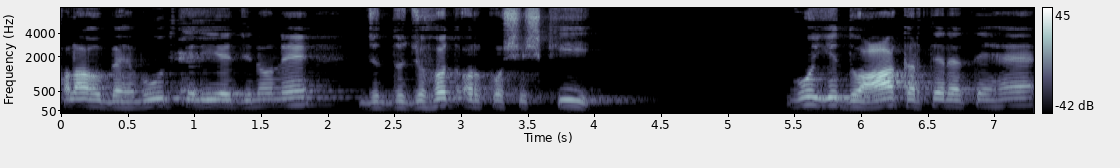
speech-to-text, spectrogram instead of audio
فلاح و بہبود کے لیے جنہوں نے جد وجہد اور کوشش کی۔ وہ یہ دعا کرتے رہتے ہیں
